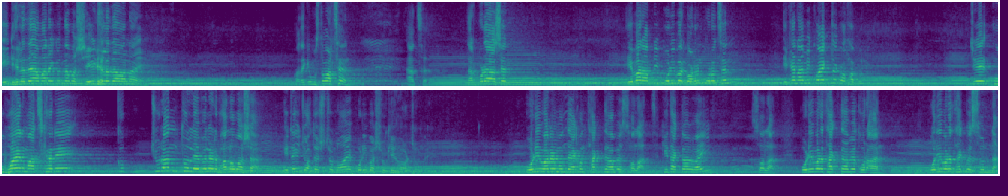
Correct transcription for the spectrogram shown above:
এই ঢেলে দেওয়া মানে কিন্তু আবার সেই ঢেলে দেওয়া নয়। কথা কি বুঝতে পারছেন? আচ্ছা তারপরে আসেন। এবার আপনি পরিবার গঠন করেছেন। এখানে আমি কয়েকটা কথা বলি। যে উভয়ের মাঝখানে খুব চূড়ান্ত লেভেলের ভালোবাসা, এটাই যথেষ্ট নয় পরিবার সুখী হওয়ার জন্য। পরিবারের মধ্যে এখন থাকতে হবে সলাৎ। কি থাকতে হবে ভাই? সলাৎ। পরিবারে থাকতে হবে কোরআন। পরিবারে থাকবে সুন্না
